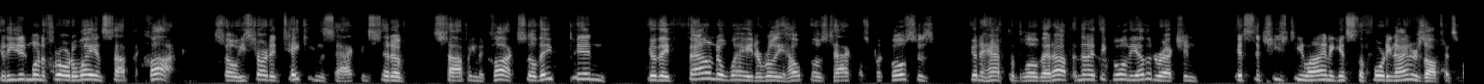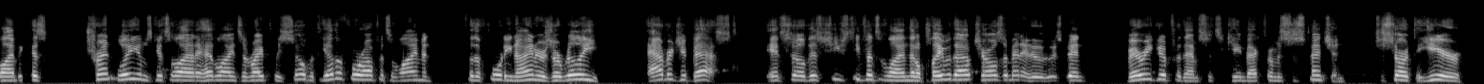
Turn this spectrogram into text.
and he didn't want to throw it away and stop the clock. So he started taking the sack instead of stopping the clock. So they've been, you know, they found a way to really help those tackles. But Bosa's going to have to blow that up. And then I think going the other direction, it's the Chiefs D line against the 49ers offensive line because Trent Williams gets a lot of headlines and rightfully so, but the other four offensive linemen for the 49ers are really average at best. And so this Chiefs defensive line that'll play without Charles Omenihu, who's been very good for them since he came back from his suspension to start the year,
